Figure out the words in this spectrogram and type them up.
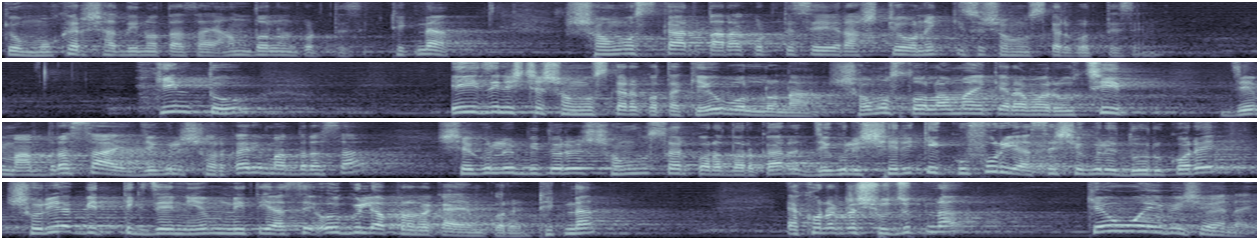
কেউ মুখের স্বাধীনতা চায়, আন্দোলন করতেছে, ঠিক না? সংস্কার তারা করতেছে, রাষ্ট্রীয় অনেক কিছু সংস্কার করতেছে। কিন্তু এই জিনিসটা সংস্কারের কথা কেউ বলল না। সমস্ত ওলামাইকের আমার উচিত যে মাদ্রাসায় যেগুলি সরকারি মাদ্রাসা, সেগুলির ভিতরে সংস্কার করা দরকার। যেগুলি সেরিকি কুফুরি আছে, সেগুলি দূর করে শরিয়া ভিত্তিক যে নিয়ম নীতি আছে, ওইগুলি আপনারা কায়েম করেন, ঠিক না? এখন একটা সুযোগ না, কেউ এই বিষয়ে নাই।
